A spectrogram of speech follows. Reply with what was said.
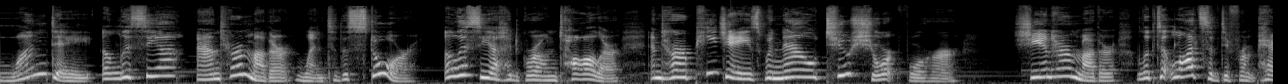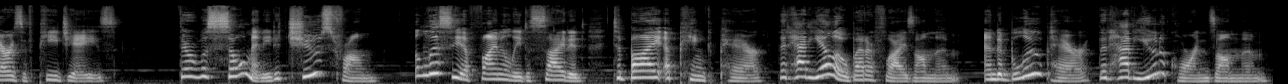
One day, Alicia and her mother went to the store. Alicia had grown taller, and her PJs were now too short for her. She and her mother looked at lots of different pairs of PJs. There was so many to choose from. Alicia finally decided to buy a pink pair that had yellow butterflies on them and a blue pair that had unicorns on them.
